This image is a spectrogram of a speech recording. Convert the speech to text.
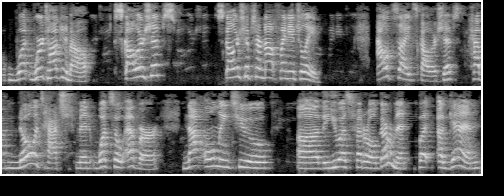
What we're talking about scholarships scholarships are not financial aid. Outside scholarships have no attachment whatsoever, not only to uh, the U.S. federal government, but again,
